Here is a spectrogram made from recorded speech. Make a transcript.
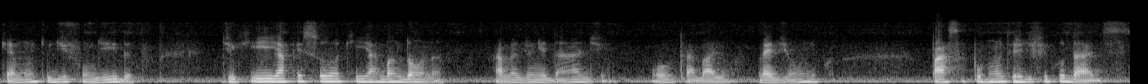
que é muito difundida de que a pessoa que abandona a mediunidade ou o trabalho mediúnico passa por muitas dificuldades.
